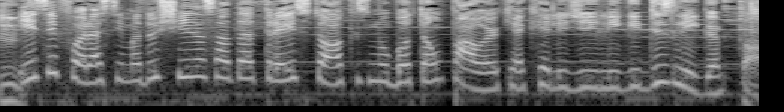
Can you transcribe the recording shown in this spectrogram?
Hum. E se for acima do X, é só dar três toques no botão power, que é aquele de liga e desliga. Tá.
